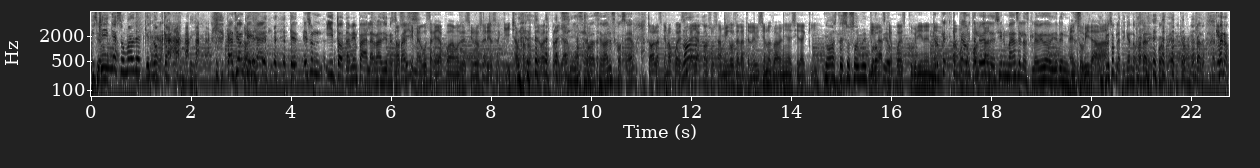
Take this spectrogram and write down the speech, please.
Y chingue a su madre el que no cante. canción que, que- que es un hito también para la radio en este No sé país. si me gusta que ya podamos decir groserías aquí, chaval. se va a explayar Sí, mucho. se va, se va a descoser. Todas las que no puedes No. ir allá con sus amigos de la televisión las va a venir a decir aquí. No, hasta eso soy muy Ni las que propio. puedes cubrir en Creo el que, creo que ahorita le he oído portal. decir más de las que le he oído oír en, En su vida. Incluso platicando fuera de, de micrófono. y padre. Bueno,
